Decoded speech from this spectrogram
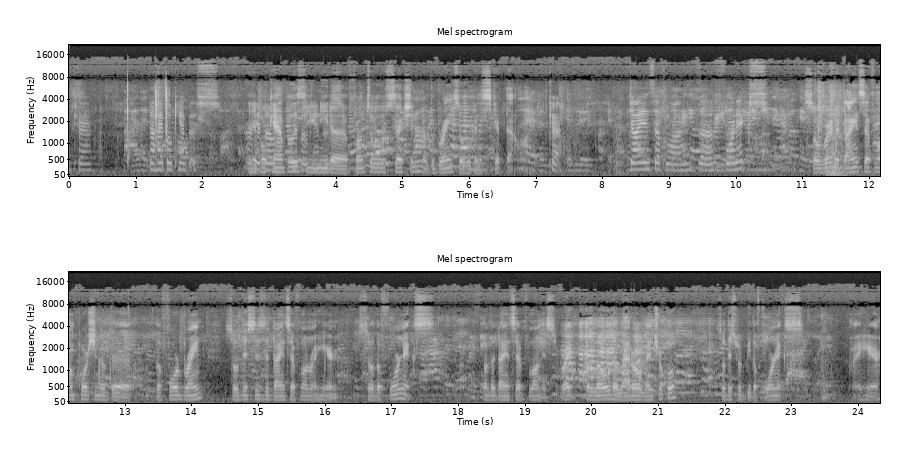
Okay. The hippocampus. The hippo- hippocampus, you need a frontal section of the brain, so we're gonna skip that one. Okay. Diencephalon, the fornix. So we're in the diencephalon portion of the the forebrain. So this is the diencephalon right here. So the fornix of the diencephalon is right below the lateral ventricle. So this would be the fornix right here.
